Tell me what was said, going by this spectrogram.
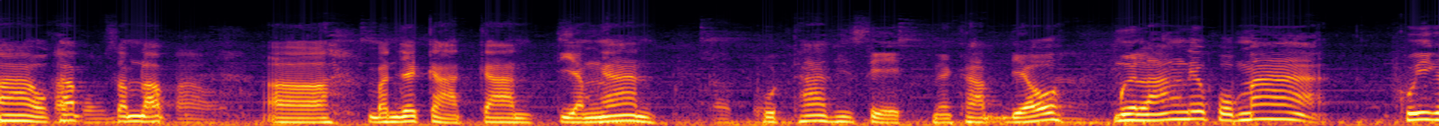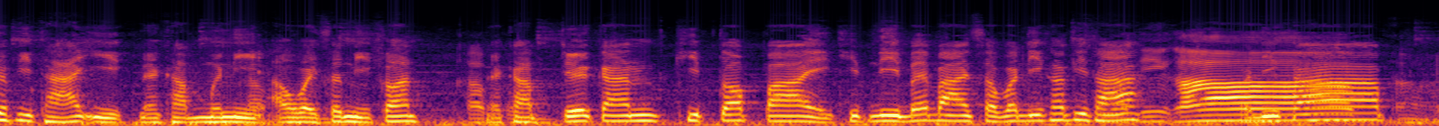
ร่าวๆครับผมสำหรับคาวเอ่อบรรยากาศการเตรียมงานๆครับผมพุทธาพิเศษกนะครับ เดี๋ยวอ่ามือหล้างเดี๋ยวผมมา คุยกับพี่ถาอีกนะครับมือนี้ครับเอาไว้สมีก่อนครับ นะครับผมเจอกันคลิปต่อไป คลิปนี้บ๊ายบาย สวัสดีครับพี่สถาวัสดีครับ สวัสดีครับอ่า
